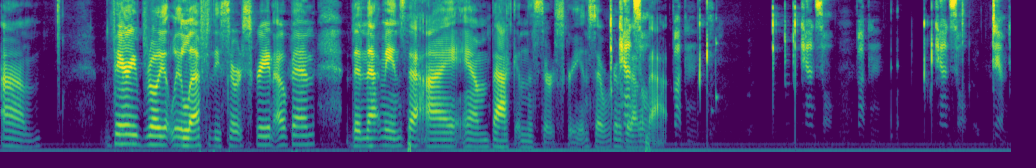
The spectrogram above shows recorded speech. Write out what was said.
um, very brilliantly left the search screen open, then that means that I am back in the search screen. So we're going to get out Cancel. of that. Button. Cancel. Button. Cancel. Dimmed.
